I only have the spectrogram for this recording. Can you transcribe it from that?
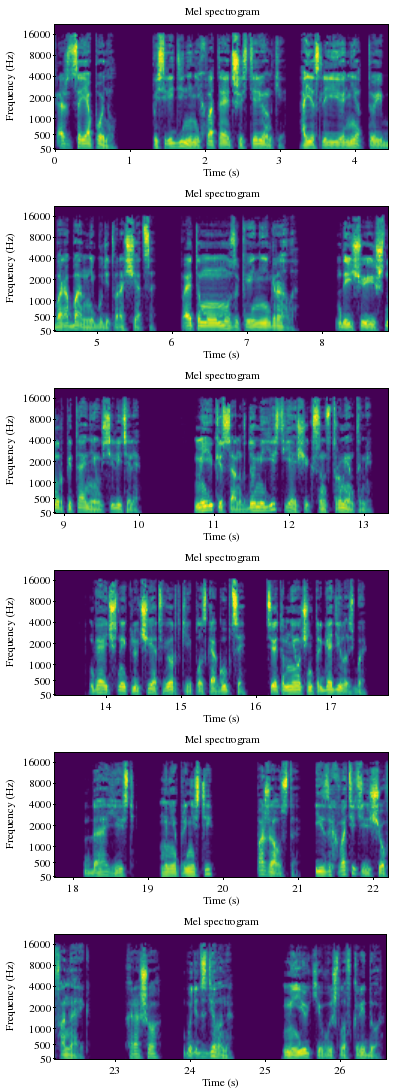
Кажется, я понял. Посередине не хватает шестеренки, а если ее нет, то и барабан не будет вращаться. поэтому музыка и не играла. Да еще и шнур питания усилителя. Миюки-сан, в доме есть ящик с инструментами? Гаечные ключи, отвертки, плоскогубцы. Все это мне очень пригодилось бы. Да, есть. Мне принести? Пожалуйста. И захватите еще фонарик. Хорошо, будет сделано. Миюки вышла в коридор.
